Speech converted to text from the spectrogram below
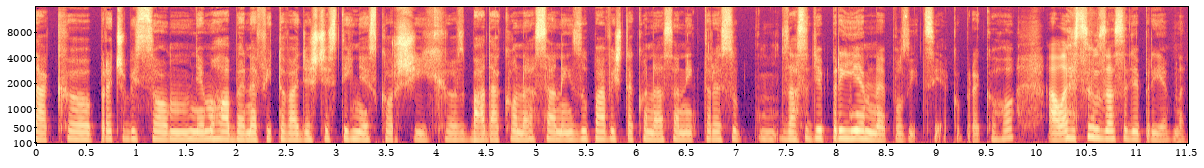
tak e, prečo by som nemohla benefitovať ešte z tých neskorších z Badako Nasany, z Upavištako Nasany, ktoré sú v zásade príjemné pozície ako pre koho, ale sú v zásade príjemné.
